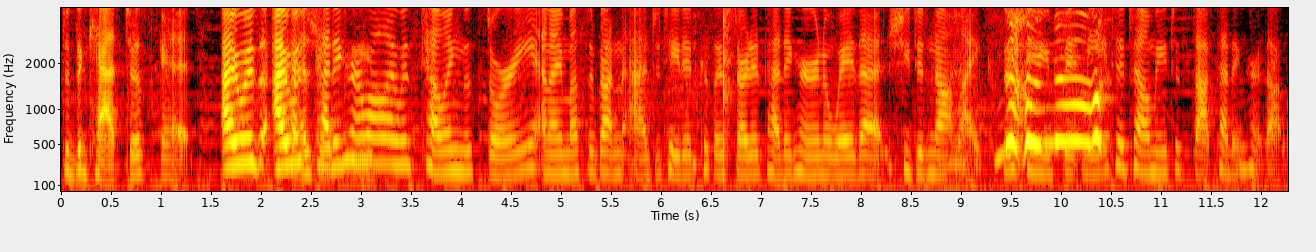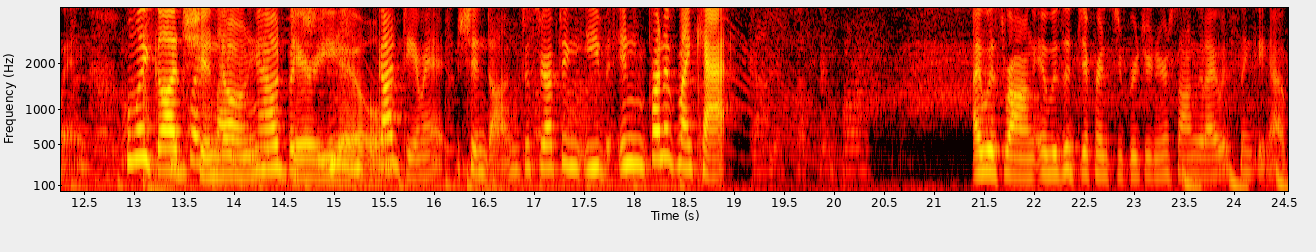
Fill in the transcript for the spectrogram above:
Did the cat just get? I was I was Casualty. petting her while I was telling the story, and I must have gotten agitated because I started petting her in a way that she did not like. So No, she no. bit me to tell me to stop petting her that way. Oh my God, like, Shindong! lightly, How dare she- you? God damn it, Shindong, disrupting Eve in front of my cat. I was wrong. It was a different Super Junior song that I was thinking of.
